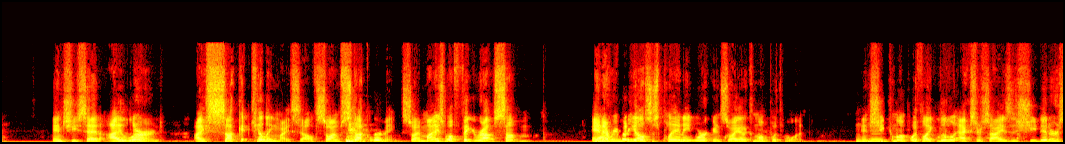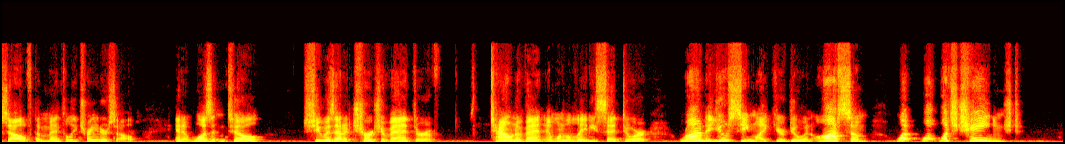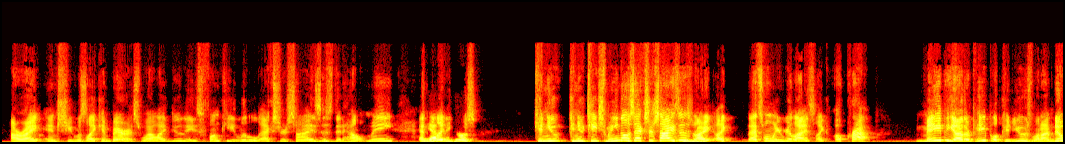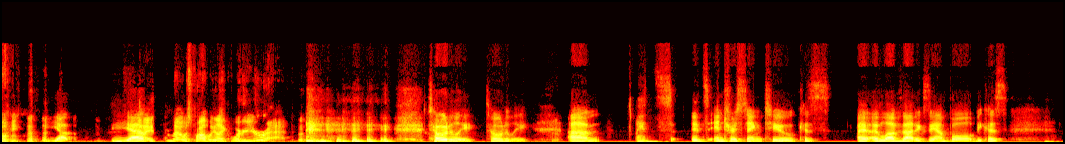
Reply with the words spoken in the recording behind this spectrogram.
And she said, I learned I suck at killing myself, so I'm stuck living. So I might as well figure out something. And Yeah. everybody else's plan ain't working, so I got to come up with one. And she Mhm. come up with like little exercises she did herself to mentally train herself. And it wasn't until she was at a church event or a town event, and one of the ladies said to her, "Rhonda, you seem like you're doing awesome. What what what's changed?" All right, and she was like embarrassed. Well, I do these funky little exercises that help me, and Yep. the lady goes, "Can you can you teach me those exercises?" Mhm. Right, like that's when we realized, like, oh crap, maybe other people could use what I'm doing. Yep. And I Yep. assume that was probably like where you're at. totally. Totally. Um, it's it's interesting too because I, I love that example because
